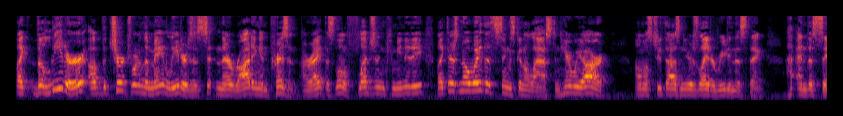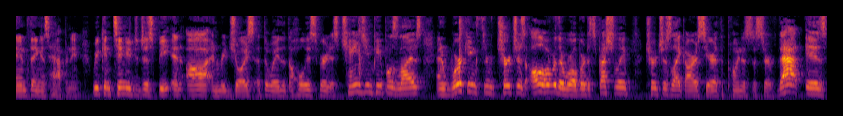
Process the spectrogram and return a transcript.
like the leader of the church, one of the main leaders, is sitting there rotting in prison. All right, this little fledgling community. Like, there's no way this thing's gonna last. And here we are, almost 2,000 years later, reading this thing and the same thing is happening. We continue to just be in awe and rejoice at the way that the Holy Spirit is changing people's lives and working through churches all over the world, but especially churches like ours here at the Point is to Serve. That is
